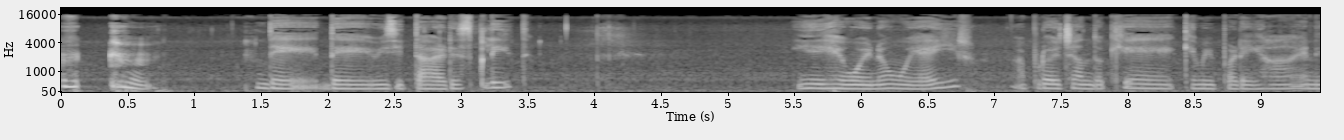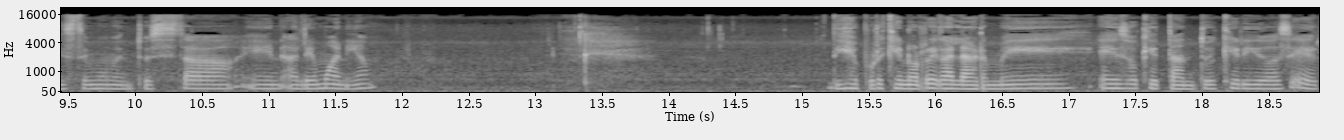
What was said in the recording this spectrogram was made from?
de, de visitar Split y dije, bueno, voy a ir, aprovechando que, que mi pareja en este momento está en Alemania. Dije, ¿por qué no regalarme eso que tanto he querido hacer?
